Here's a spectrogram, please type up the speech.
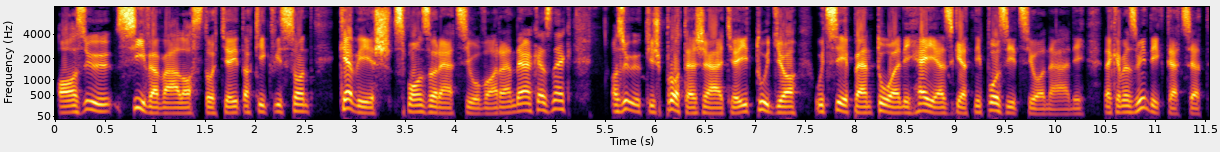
az ő szíve választottjait, akik viszont kevés szponzorációval rendelkeznek, az ő kis protezsáltjai tudja úgy szépen tolni, helyezgetni, pozícionálni. Nekem ez mindig tetszett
